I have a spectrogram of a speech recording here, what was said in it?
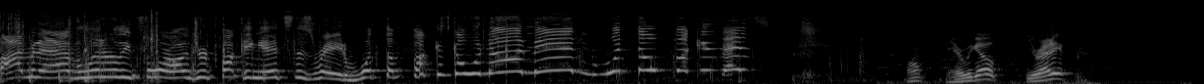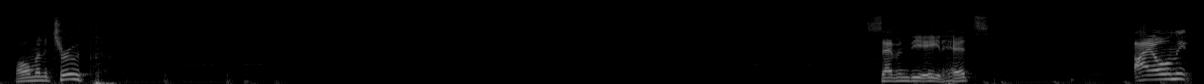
I'm gonna have literally 400 fucking hits this raid. What the fuck is going on, man? What the fuck is this? Well, here we go. You ready? Moment of truth. Seventy-eight hits. I only,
